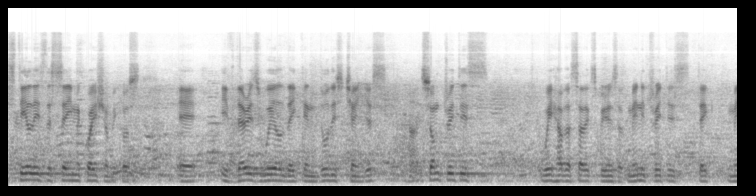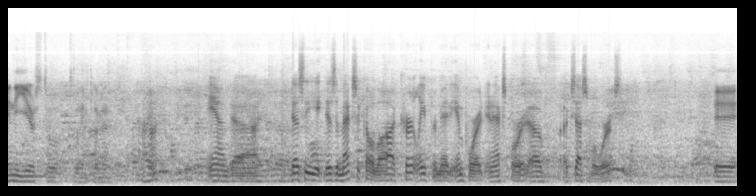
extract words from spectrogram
still it's the same equation because uh, if there is will, they can do these changes. Uh, some treaties, we have the sad experience that many treaties take many years to, to implement. Uh-huh. And uh, does the does the Mexico law currently permit import and export of accessible works? Uh,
